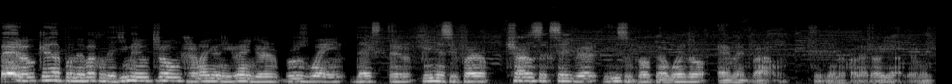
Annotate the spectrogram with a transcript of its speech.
Pero queda por debajo de Jimmy Neutron, Hermione Granger, Bruce Wayne, Dexter, Phineas y Ferb, Charles Xavier y su propio abuelo Emmett Brown. Con obviamente.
